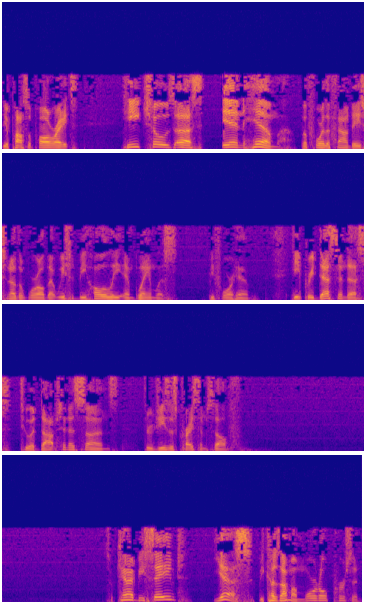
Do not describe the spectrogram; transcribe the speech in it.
the Apostle Paul writes, He chose us in Him before the foundation of the world that we should be holy and blameless before Him. He predestined us to adoption as sons through Jesus Christ Himself. So can I be saved? Yes, because I'm a mortal person.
